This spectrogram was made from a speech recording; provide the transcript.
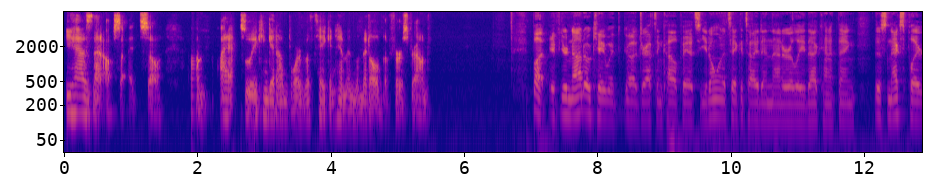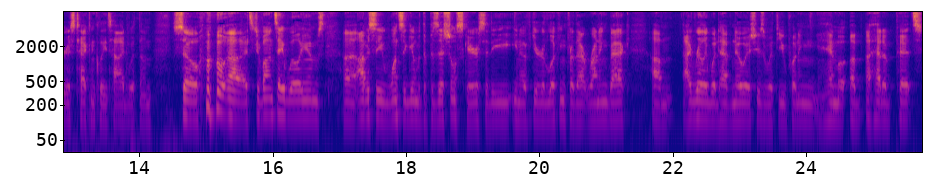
he has that upside. So um, I absolutely can get on board with taking him in the middle of the first round. But if you're not okay with uh, drafting Kyle Pitts, you don't want to take a tight end that early, that kind of thing. This next player is technically tied with them. So uh, it's Javonte Williams. Uh, obviously, once again with the positional scarcity, you know, if you're looking for that running back, um, I really would have no issues with you putting him a- a- ahead of Pitts.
